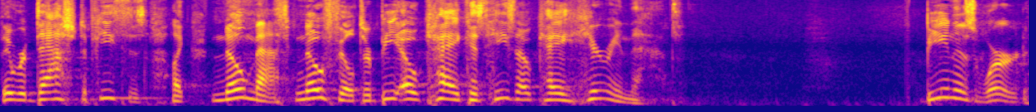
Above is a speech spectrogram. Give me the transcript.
They were dashed to pieces. Like, no mask, no filter, be okay, because He's okay hearing that. Be in His Word.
